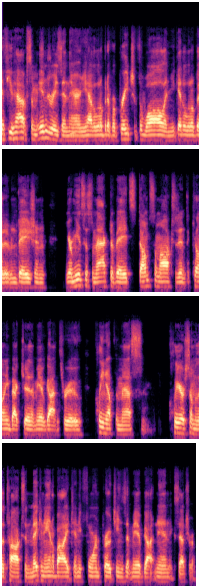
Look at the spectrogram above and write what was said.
If you have some injuries in there and you have a little bit of a breach of the wall and you get a little bit of invasion, your immune system activates, dumps some oxidant to kill any bacteria that may have gotten through, clean up the mess, clear some of the toxin, make an antibody to any foreign proteins that may have gotten in, etc.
